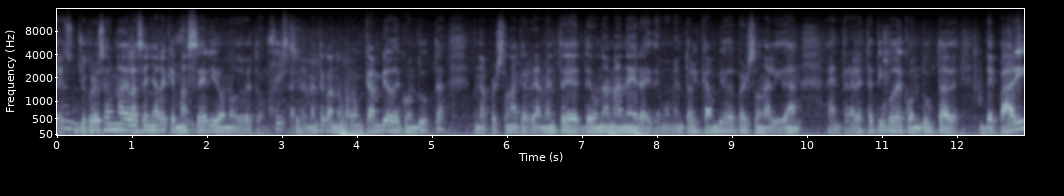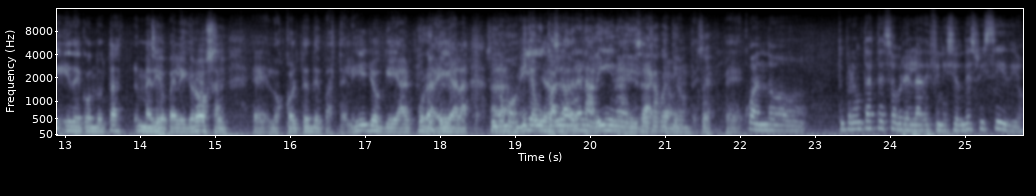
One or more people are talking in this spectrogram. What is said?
es- yo creo que esa es una de las señales que más serio uno debe tomar. Sí. O sea, Sí. realmente cuando uno ve un cambio de conducta, una persona que realmente es de una manera y de momento el cambio de personalidad a entrar a este tipo de conducta de, de party y de conductas medio Sí. peligrosas, Sí. eh, los cortes de pastelillo, guiar por ahí a la... Sí, a las como que millas, buscar la o sea, adrenalina y toda esa cuestión. Eh, Cuando tú preguntaste sobre la definición de suicidio,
